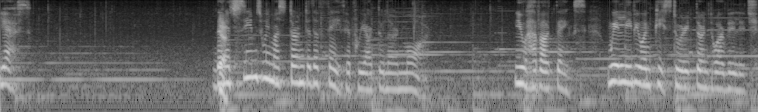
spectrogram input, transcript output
Yes, Then it seems we must turn to the faith if we are to learn more. You have our thanks. We'll leave you in peace to return to our village.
